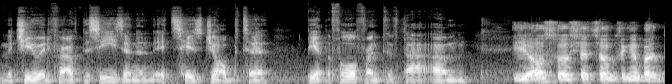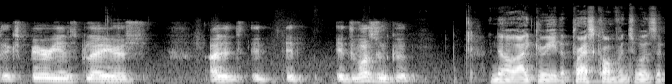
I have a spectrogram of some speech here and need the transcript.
matured throughout the season, and it's his job to be at the forefront of that. Um, he also said something about the experienced players. I, it, it, it, it wasn't good. No, I agree. The press conference was a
